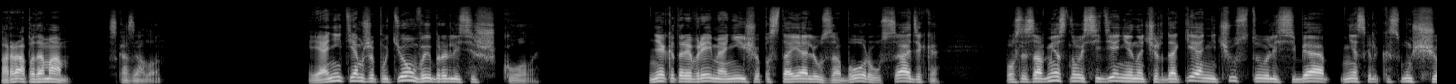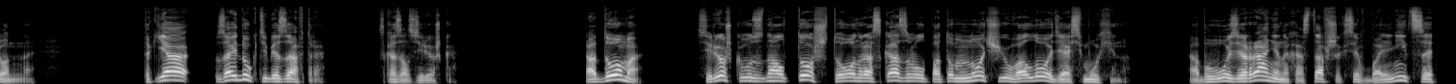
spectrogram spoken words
«Пора по домам», — сказал он. И они тем же путем выбрались из школы. Некоторое время они еще постояли у забора, у садика. После совместного сидения на чердаке они чувствовали себя несколько смущенно. «Так я зайду к тебе завтра», — сказал Сережка. А дома Сережка узнал то, что он рассказывал потом ночью Володе Осьмухину. Об увозе раненых, оставшихся в больнице,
